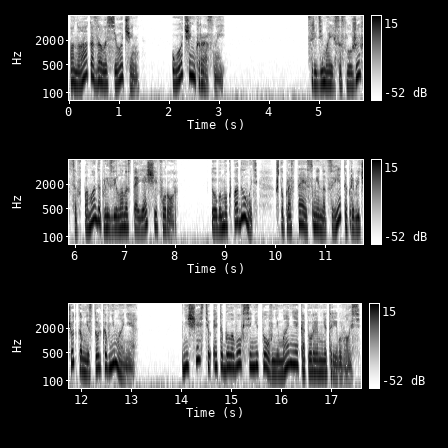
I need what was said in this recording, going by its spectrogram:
Она оказалась очень, очень красной. Среди моих сослуживцев помада произвела настоящий фурор. Кто бы мог подумать, что простая смена цвета привлечет ко мне столько внимания. К несчастью, это было вовсе не то внимание, которое мне требовалось.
